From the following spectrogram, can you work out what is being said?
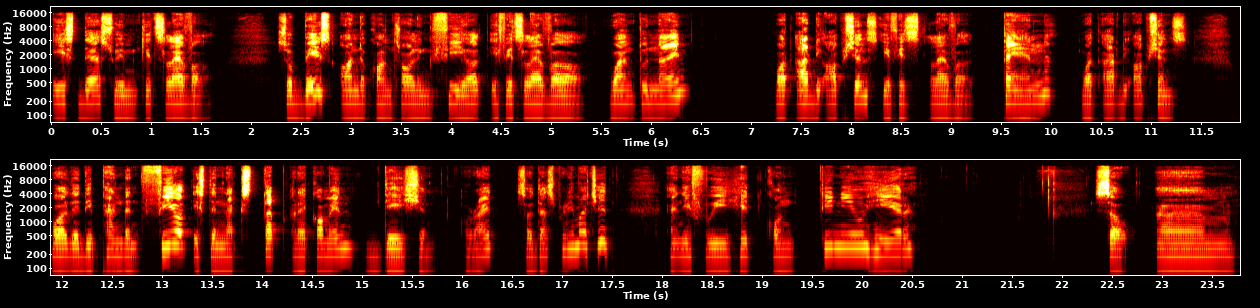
is the swim kids level. So based on the controlling field if it's level 1 to 9 what are the options? If it's level 10 what are the options? While the dependent field is the next step recommendation. All right? So that's pretty much it. And if we hit continue here so um,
